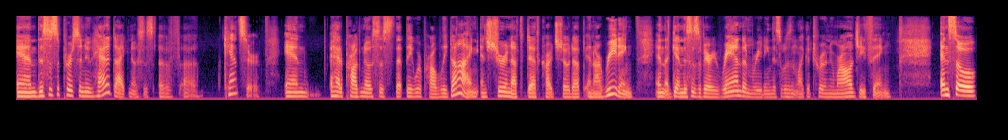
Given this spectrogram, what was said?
And this is a person who had a diagnosis of uh, cancer and had a prognosis that they were probably dying. And sure enough, the death card showed up in our reading. And again, this is a very random reading. This wasn't like a tarot numerology thing. And so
